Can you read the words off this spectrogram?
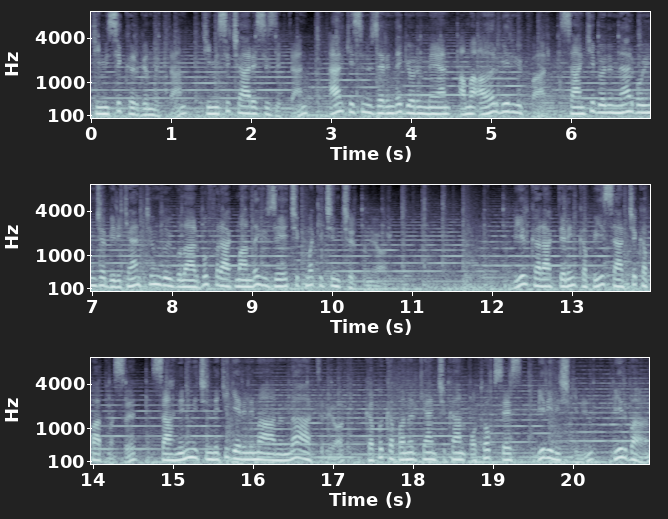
kimisi kırgınlıktan, kimisi çaresizlikten, herkesin üzerinde görünmeyen ama ağır bir yük var. Sanki bölümler boyunca biriken tüm duygular bu fragmanda yüzeye çıkmak için çırpınıyor. Bir karakterin kapıyı sertçe kapatması, sahnenin içindeki gerilimi anında artırıyor, kapı kapanırken çıkan o tok ses, bir ilişkinin, bir bağın,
